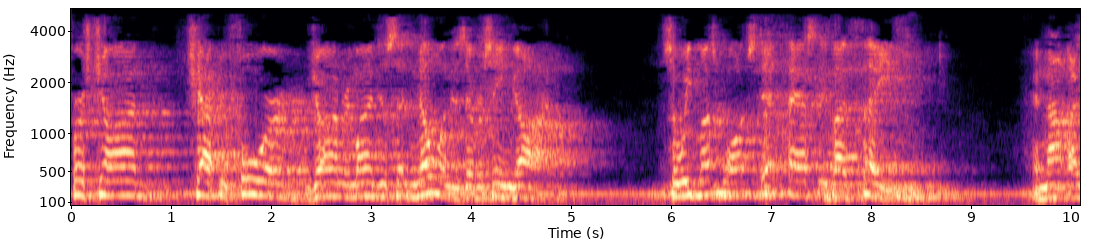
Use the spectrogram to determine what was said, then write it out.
1 John chapter 4, John reminds us that no one has ever seen God. So we must walk steadfastly by faith and not by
